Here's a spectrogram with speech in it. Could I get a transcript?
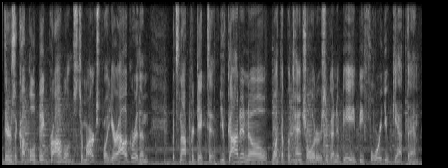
there's a couple of big problems. To Mark's point, your algorithm, it's not predictive. You've got to know what the potential orders are going to be before you get them.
